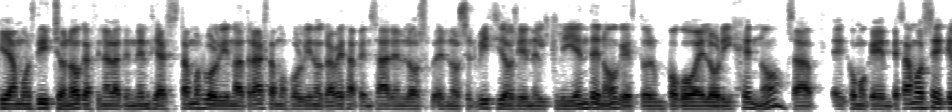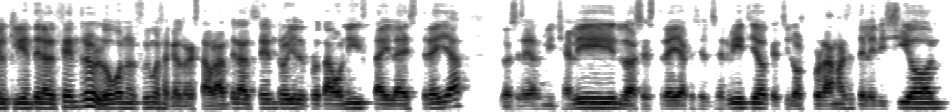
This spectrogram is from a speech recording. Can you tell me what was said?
Que ya hemos dicho, ¿no? Que al final la tendencia es estamos volviendo atrás, estamos volviendo otra vez a pensar en los, en los servicios y en el cliente, ¿no? Que esto es un poco el origen, ¿no? O sea, eh, como que empezamos eh, que el cliente era el centro, luego nos fuimos a que el restaurante era el centro y el protagonista y la estrella, las estrellas Michelin, las estrellas que es el servicio, que si los programas de televisión,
